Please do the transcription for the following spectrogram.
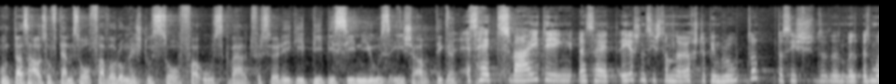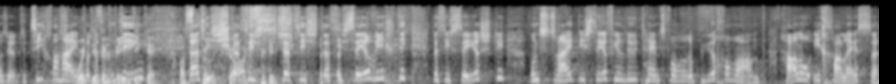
Und das alles auf dem Sofa. Warum hast du das Sofa ausgewählt für solche BBC News Einschaltungen? Es hat zwei Dinge. Es hat, erstens ist es am nächsten beim Router. Das ist, es muss ja die Sicherheit Gute von dem Ding. Das ist, das ist. Das ist, das ist sehr wichtig. Das ist das Erste. Und das Zweite ist, sehr viele Leute haben es vor einer Bücherwand. Hallo, ich kann lesen.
